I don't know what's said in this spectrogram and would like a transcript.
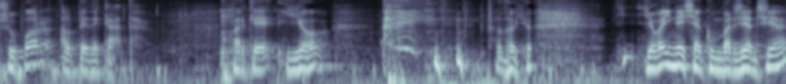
suport al PDeCAT, perquè jo... Perdó, jo... Jo vaig néixer a Convergència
